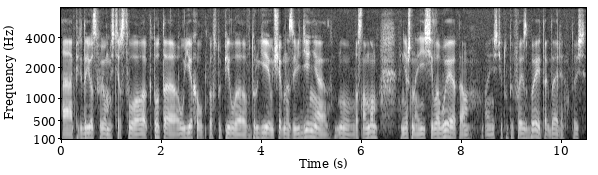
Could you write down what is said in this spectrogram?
а, передает свое мастерство, кто-то уехал, поступил в другие учебные заведения, ну, в основном, конечно, и силовые, там, институты ФСБ и так далее. То есть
